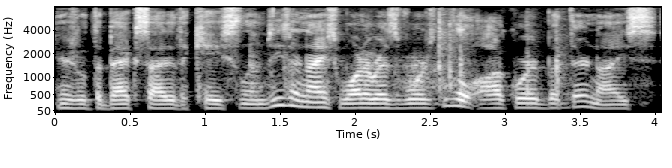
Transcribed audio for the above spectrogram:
Here's what the back side of the K Slims. These are nice water reservoirs, a little awkward, but they're nice.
